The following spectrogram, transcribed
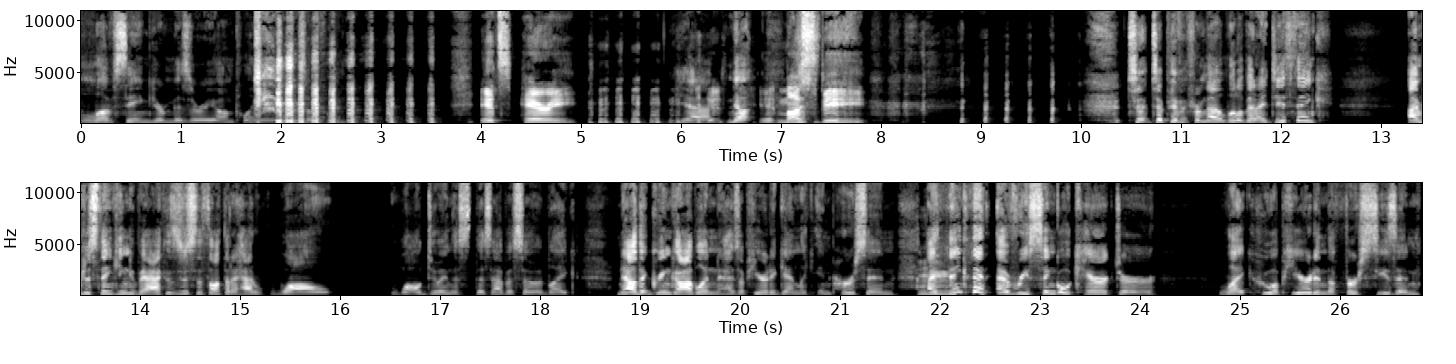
Love seeing your misery on play. It's so fun. it's Harry. Yeah. It, Now, it must this- be. to to pivot from that a little bit, I do think I'm just thinking back. This is just the thought that I had while while doing this this episode. Like now that Green Goblin has appeared again, like in person, I Mhm. think that every single character, like who appeared in the first season,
